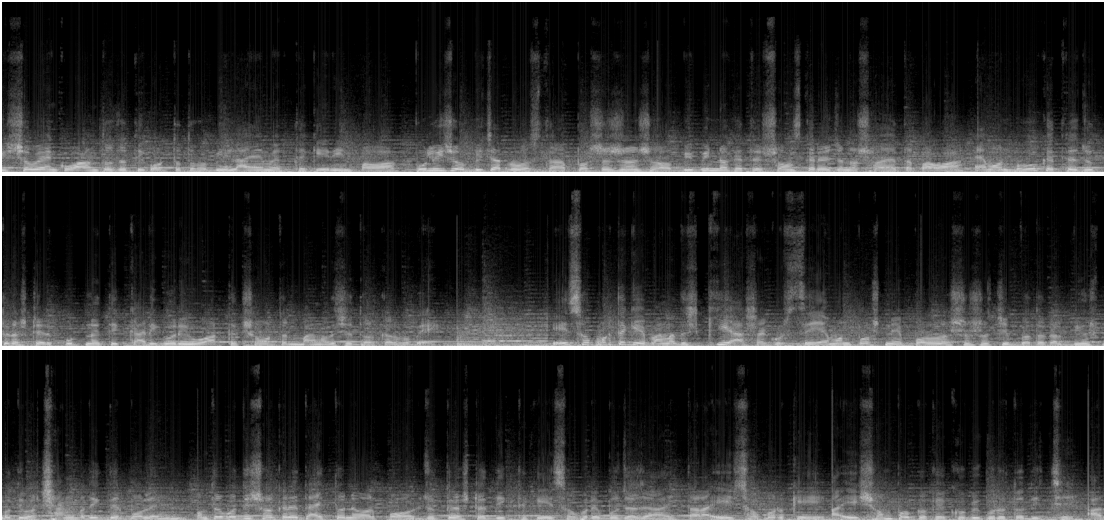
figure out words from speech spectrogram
বিশ্বব্যাংক ও আন্তর্জাতিক অর্থ তহবিল আইএমএফ থেকে ঋণ পাওয়া, পুলিশ ও বিচার ব্যবস্থা, প্রশাসন সহ বিভিন্ন ক্ষেত্রে সংস্কারের জন্য সহায়তা পাওয়া, এমন বহু ক্ষেত্রে যুক্তরাষ্ট্রের কূটনৈতিক কারিগরি ও আর্থিক সমর্থন বাংলাদেশের দরকার হবে। এই সফর থেকে বাংলাদেশ কি আশা করছে? এমন প্রশ্নে পররাষ্ট্র সচিব গতকাল বৃহস্পতিবার সাংবাদিকদের বলেন, অন্তর্বর্তী সরকারের দায়িত্ব নেওয়ার পর যুক্তরাষ্ট্রের দিক থেকে এই সফরে বোঝা যায় তারা এই সফরকে এই সম্পর্ককে খুবই গুরুত্ব দিচ্ছে। আর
